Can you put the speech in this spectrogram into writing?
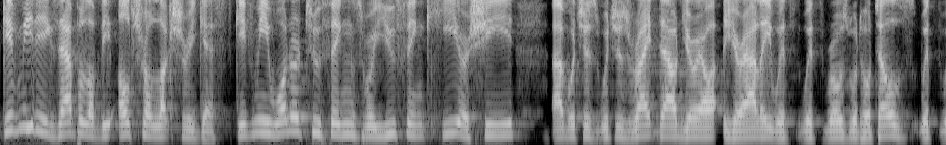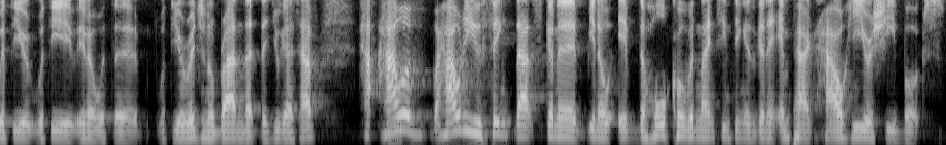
give me the example of the ultra luxury guest. Give me one or two things where you think he or she, uh, which is which is right down your your alley with with Rosewood Hotels, with with the with the you know with the with the original brand that, that you guys have. How, how have how do you think that's gonna you know if the whole COVID nineteen thing is gonna impact how he or she books?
